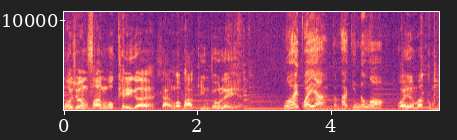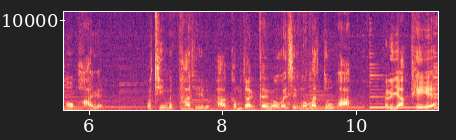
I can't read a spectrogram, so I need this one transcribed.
我想翻屋企㗎，但係我怕見到你啊！我係鬼啊！咁怕見到我。鬼有乜咁可怕嘅？我天不怕地不怕，咁多人跟我揾食，我乜都怕。佢哋吔 care 啊！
